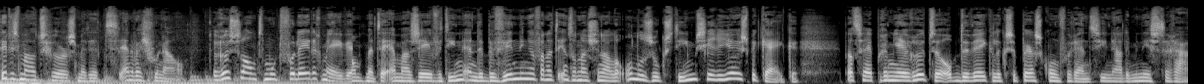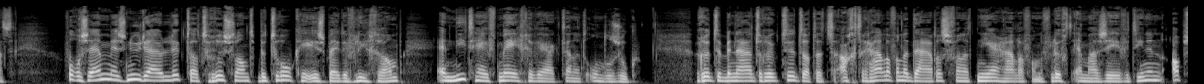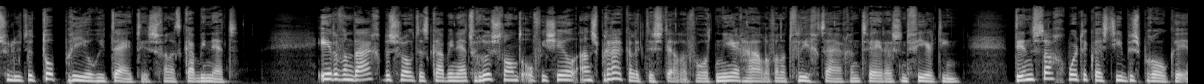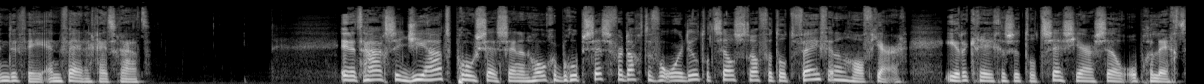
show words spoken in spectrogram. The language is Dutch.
Dit is Maud Schreurs met het NWS Journaal. Rusland moet volledig meewerken met de MH17 en de bevindingen van het internationale onderzoeksteam serieus bekijken. Dat zei premier Rutte op de wekelijkse persconferentie na de ministerraad. Volgens hem is nu duidelijk dat Rusland betrokken is bij de vliegramp en niet heeft meegewerkt aan het onderzoek. Rutte benadrukte dat het achterhalen van de daders van het neerhalen van de vlucht MH17 een absolute topprioriteit is van het kabinet. Eerder vandaag besloot het kabinet Rusland officieel aansprakelijk te stellen voor het neerhalen van het vliegtuig in 2014. Dinsdag wordt de kwestie besproken in de VN-veiligheidsraad. In het Haagse jihad-proces zijn een hoger beroep zes verdachten veroordeeld tot celstraffen tot vijf en een half jaar. Eerder kregen ze tot zes jaar cel opgelegd.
